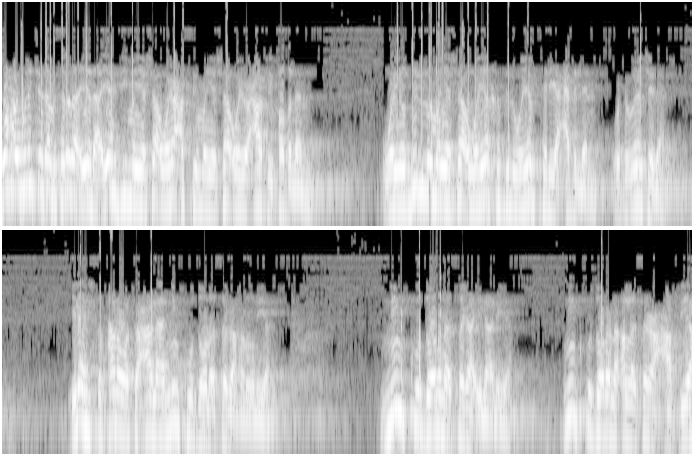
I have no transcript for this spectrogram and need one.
وحاولت هذا مثلا يدا يهدي من يشاء ويعصي من يشاء ويعافي فضلا. ويضل من يشاء ويخذل ويبتلي عدلا. وحاولت هذا إله سبحانه وتعالى ننكو دون أسجى هنونية. Ninkuu doonana isagaa ilaaliya ninkuu doonana alla isagaa caafiya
